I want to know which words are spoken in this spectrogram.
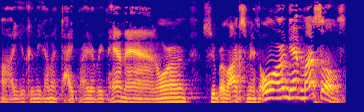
uh, you can become a typewriter repairman or super locksmith or get muscles.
